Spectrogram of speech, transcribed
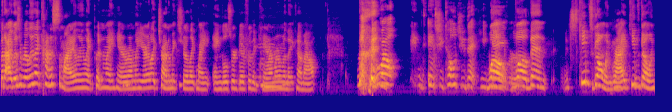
but I was really like kind of smiling, like putting my hair around my ear, like trying to make sure like my angles were good for the camera when they come out. well, and she told you that he well, gave her. well, then it just keeps going, Mhm. right? Keeps going,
